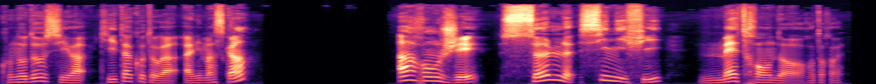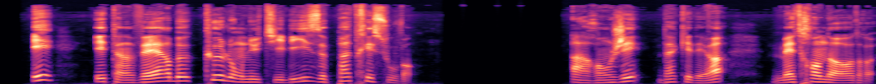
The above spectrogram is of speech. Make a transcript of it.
この動詞は聞いたことがありますか Arranger seul signifie mettre en ordre et est un verbe que l'on n'utilise pas très souvent. Arranger だけでは mettre en ordre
